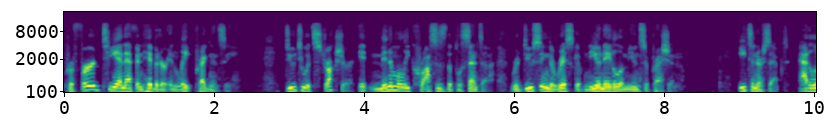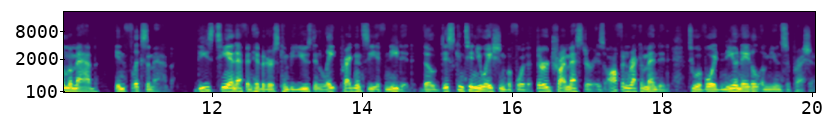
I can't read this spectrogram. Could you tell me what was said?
preferred TNF inhibitor in late pregnancy. Due to its structure, it minimally crosses the placenta, reducing the risk of neonatal immune suppression. Etanercept, adalimumab, infliximab. These TNF inhibitors can be used in late pregnancy if needed, though discontinuation before the third trimester is often recommended to avoid neonatal immune suppression.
